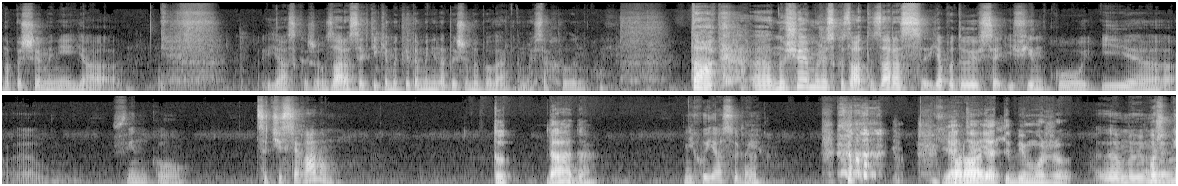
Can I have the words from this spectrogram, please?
напиши мені, я. Я скажу. Зараз, як тільки Микита мені напише, ми повернемося хвилинку. Так, е, ну що я можу сказати? Зараз я подивився і фінку, і. е, Фінку. Це чи з тяганом? Тут, да, да. Ніхуя собі. Так. Я, Порадиш. я тобі можу. Е, Може, Е. ні,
